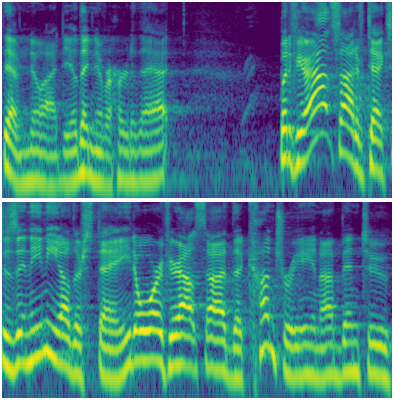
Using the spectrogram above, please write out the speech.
they have no idea. They never heard of that. But if you're outside of Texas in any other state, or if you're outside the country, and I've been to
